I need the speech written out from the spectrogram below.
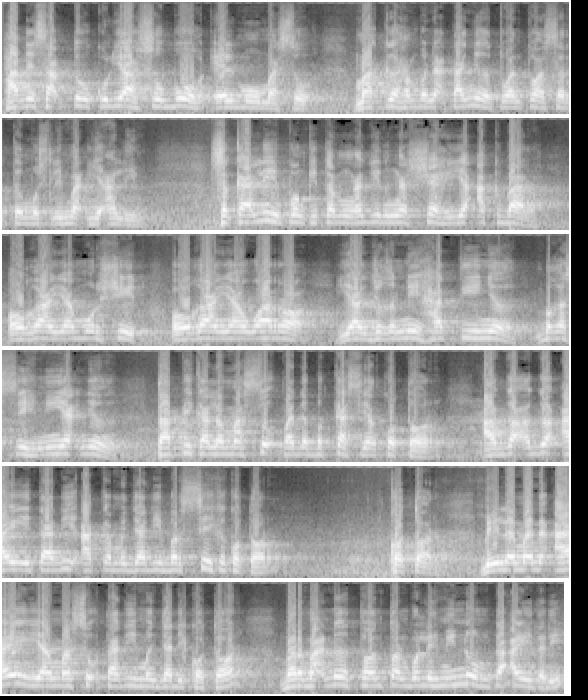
Hari Sabtu kuliah subuh Ilmu masuk Maka hamba nak tanya tuan-tuan serta muslimat yang alim Sekalipun kita mengaji dengan syekh yang akbar, orang yang mursyid, orang yang warak, yang jernih hatinya, bersih niatnya, tapi kalau masuk pada bekas yang kotor, agak-agak air tadi akan menjadi bersih ke kotor? Kotor. Bila mana air yang masuk tadi menjadi kotor, bermakna tuan-tuan boleh minum tak air tadi?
